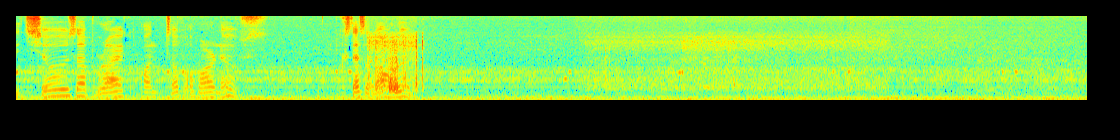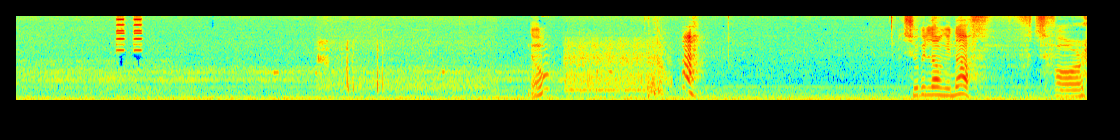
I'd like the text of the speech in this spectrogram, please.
it shows up right on top of our nose. Because that's a long room. No? Should be long enough for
